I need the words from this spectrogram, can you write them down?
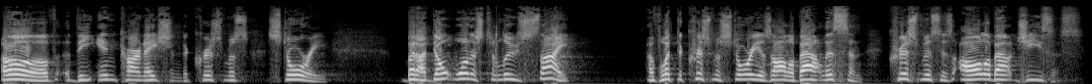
of the incarnation, the Christmas story. But I don't want us to lose sight of what the Christmas story is all about. Listen, Christmas is all about Jesus.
